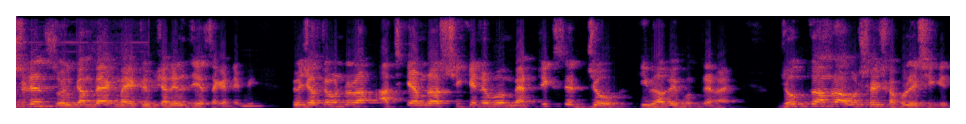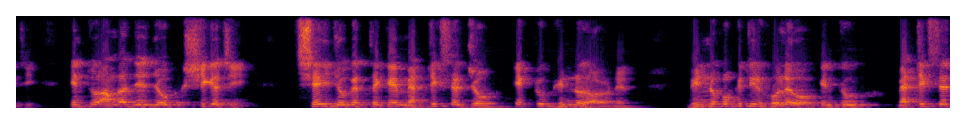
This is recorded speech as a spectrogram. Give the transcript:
students, welcome back my YouTube channel GS academy. প্রিয় ছাত্র বন্ধুরা আজকে আমরা শিখে নেব ম্যাট্রিক্সের যোগ কীভাবে করতে হয়। যোগ তো আমরা অবশ্যই সকলেই শিখেছি, কিন্তু আমরা যে যোগ শিখেছি, সেই যোগের থেকে ম্যাট্রিক্সের যোগ একটু ভিন্ন ধরনের। ভিন্ন প্রকৃতির হলেও কিন্তু ম্যাট্রিক্সের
